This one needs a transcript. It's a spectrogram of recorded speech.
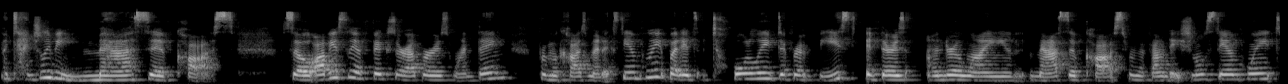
potentially be massive costs. So obviously a fixer upper is one thing from a cosmetic standpoint, but it's a totally different beast if there's underlying massive costs from a foundational standpoint.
